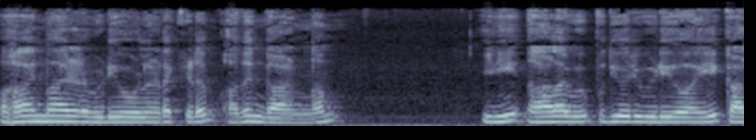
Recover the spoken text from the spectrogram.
മഹാന്മാരുടെ വീഡിയോകൾ ഇടയ്ക്കിടും. അതും കാണണം. ഇനി നാളെ പുതിയൊരു വീഡിയോ ആയി കാണാം.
